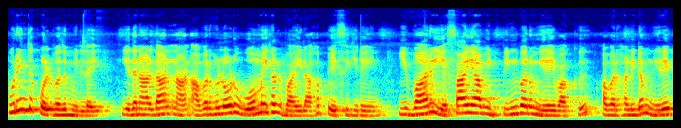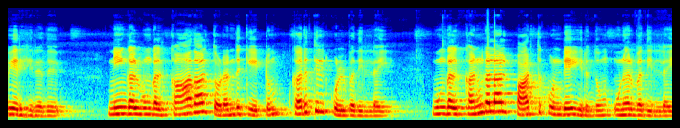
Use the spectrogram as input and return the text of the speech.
புரிந்து கொள்வதும் இல்லை. இதனால்தான் நான் அவர்களோடு ஓமைகள் வாயிலாக பேசுகிறேன். இவ்வாறு எசாயாவின் பின்வரும் இறைவாக்கு அவர்களிடம் நிறைவேறுகிறது. நீங்கள் உங்கள் காதால் தொடர்ந்து கேட்டும் கருத்தில் கொள்வதில்லை. உங்கள் கண்களால் பார்த்து கொண்டே இருந்தும் உணர்வதில்லை.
